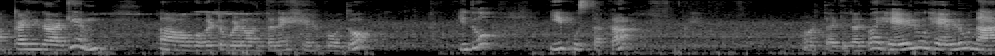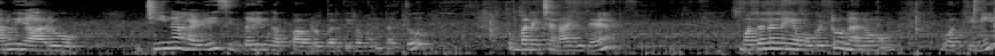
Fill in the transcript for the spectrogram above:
ಮಕ್ಕಳಿಗಾಗಿ ಒಗಟುಗಳು ಅಂತಲೇ ಹೇಳ್ಬೋದು. ಇದು ಈ ಪುಸ್ತಕ. ಹೇಳು ಹೇಳು, ನಾನು ಯಾರು? ಜೀನಹಳ್ಳಿ ಸಿದ್ಧಲಿಂಗಪ್ಪ ಅವರು ಬರೆದಿರುವಂಥದ್ದು. ತುಂಬಾ ಚೆನ್ನಾಗಿದೆ. ಮೊದಲನೆಯ ಒಗಟು ನಾನು ಓದ್ತೀನಿ.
